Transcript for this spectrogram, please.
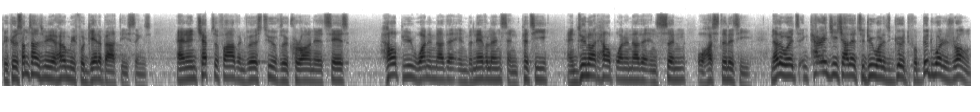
Because sometimes when we're at home, we forget about these things. And in chapter 5 and verse 2 of the Quran, it says, Help you one another in benevolence and pity, and do not help one another in sin or hostility. In other words, encourage each other to do what is good, forbid what is wrong,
